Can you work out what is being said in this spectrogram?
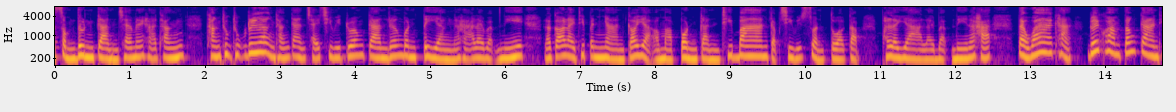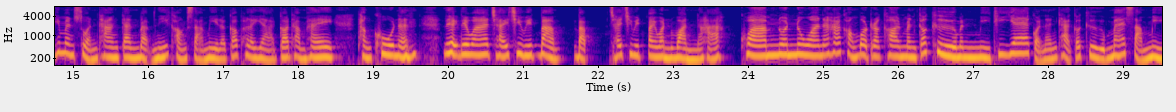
สมดุลกันใช่ไหมคะทั้งทั้งทุกๆเรื่องทั้งการใช้ชีวิตร่วมกันเรื่องบนเตียงนะคะอะไรแบบนี้แล้วก็อะไรที่เป็นงานก็อย่าเอามาปนกันที่บ้านกับชีวิตส่วนตัวกับภรรยาอะไรแบบนี้นะคะ แต่ว่าค่ะด้วยความต้องการที่มันสวนทางกันแบบนี้ของสามีแล้วก็ภรรยาก็ทำให้ทั้งคู่นั้น เรียกได้ว่าใช้ชีวิตแบบแบบใช้ชีวิตไปวันๆนะคะ ความนวลนัวนะคะของบทละครมันก็คือมันมีที่แย่กว่านั้นค่ะ ก็คือแม่สามี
